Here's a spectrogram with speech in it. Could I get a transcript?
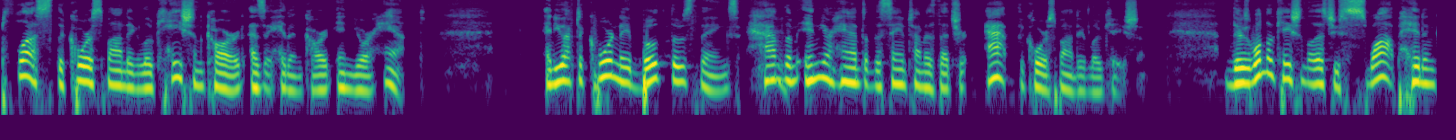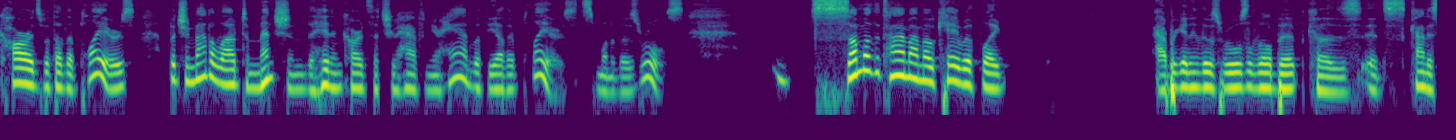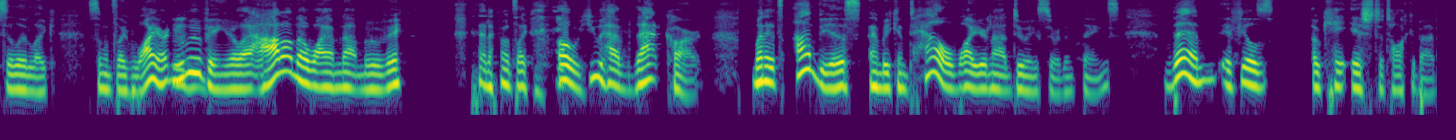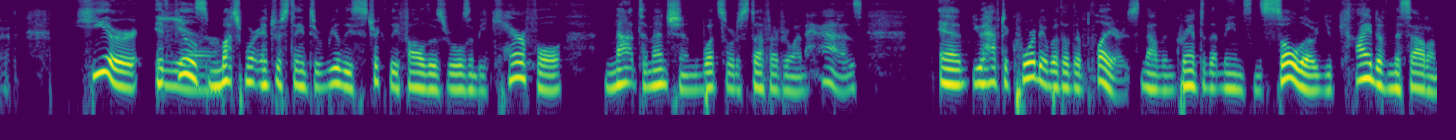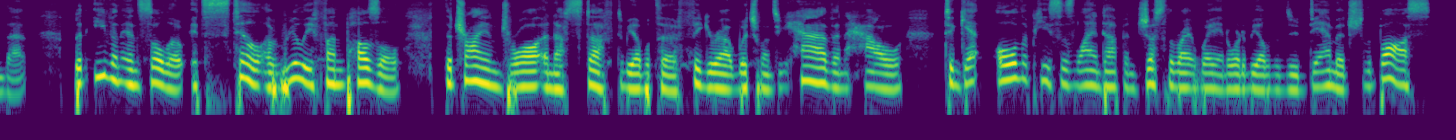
plus the corresponding location card as a hidden card in your hand. And you have to coordinate both those things, have hmm. them in your hand at the same time as that you're at the corresponding location. There's one location that lets you swap hidden cards with other players, but you're not allowed to mention the hidden cards that you have in your hand with the other players. It's one of those rules. Some of the time, I'm okay with like abrogating those rules a little bit because it's kind of silly. Like someone's like, "Why aren't you mm-hmm. moving?" You're like, "I don't know why I'm not moving." And everyone's like, oh, you have that card. When it's obvious and we can tell why you're not doing certain things, then it feels okay-ish to talk about it. Here, it yeah. feels much more interesting to really strictly follow those rules and be careful not to mention what sort of stuff everyone has and you have to coordinate with other players. Now, then, granted, that means in solo, you kind of miss out on that. But even in solo, it's still a really fun puzzle to try and draw enough stuff to be able to figure out which ones you have and how to get all the pieces lined up in just the right way in order to be able to do damage to the boss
